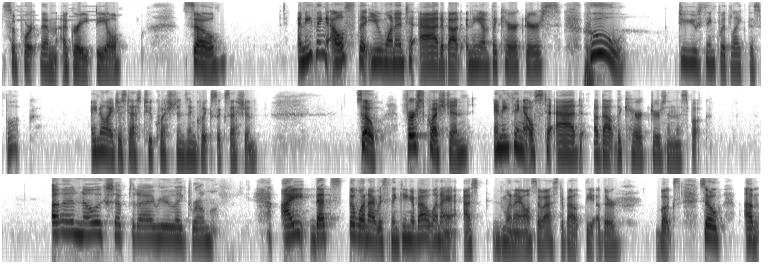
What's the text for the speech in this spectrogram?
support them a great deal. So, anything else that you wanted to add about any of the characters? Who do you think would like this book? I know I just asked two questions in quick succession. So, first question anything else to add about the characters in this book? Uh, no, except that I really liked rum. I that's the one I was thinking about when I asked when I also asked about the other books. So um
